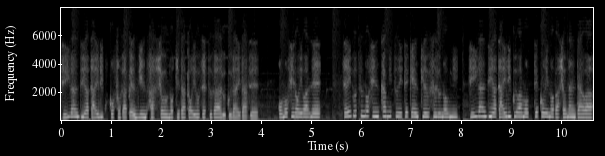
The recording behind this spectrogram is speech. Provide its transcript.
ジーランディア大陸こそがペンギン発祥の地だという説があるくらいだぜ。面白いわね。生物の進化について研究するのに、ジーランディア大陸はもってこいの場所なんだわ。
